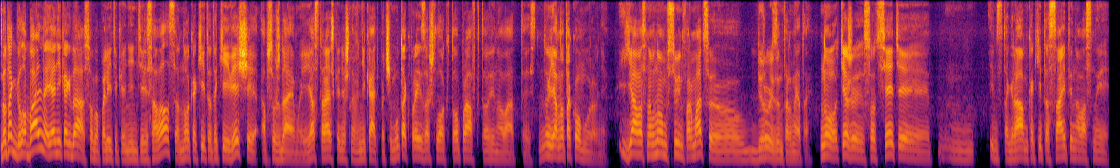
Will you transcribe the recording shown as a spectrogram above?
Но так глобально я никогда особо политикой не интересовался, но какие-то такие вещи обсуждаемые, я стараюсь, конечно, вникать, почему так произошло, кто прав, кто виноват. То есть, ну, я на таком уровне. Я в основном всю информацию беру из интернета. Но те же соцсети, Инстаграм, какие-то сайты новостные.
